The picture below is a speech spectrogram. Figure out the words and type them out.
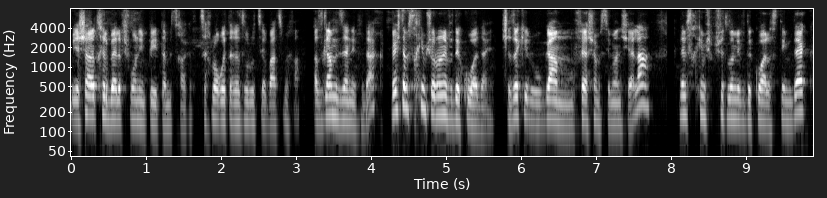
ישר יתחיל ב-1080p את המשחק, אתה צריך להוריד את הרזולוציה בעצמך. אז גם את זה נבדק, ויש את המשחקים שלא נבדקו עדיין, שזה כאילו גם מופיע שם סימן שאלה, זה משחקים שפשוט לא נבדקו על הסטים דק,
